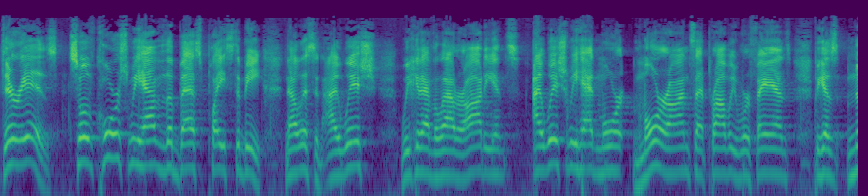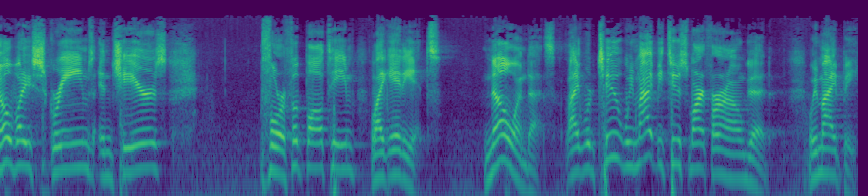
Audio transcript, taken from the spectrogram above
there is. So, of course, we have the best place to be. Now, listen, I wish we could have a louder audience. I wish we had more morons that probably were fans because nobody screams and cheers for a football team like idiots. No one does. Like, we're too, we might be too smart for our own good. We might be.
